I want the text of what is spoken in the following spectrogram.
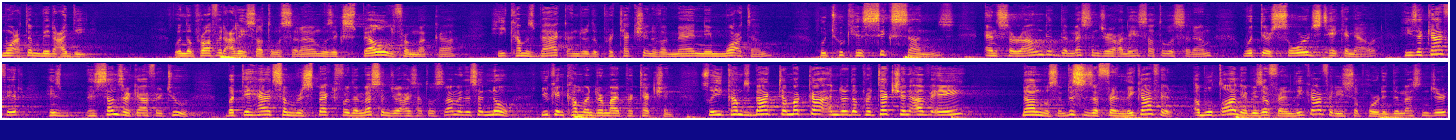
Mut'im bin Adi. When the Prophet ﷺ was expelled from Mecca, he comes back under the protection of a man named Mut'im who took his six sons and surrounded the Messenger ﷺ with their swords taken out. He's a kafir, his, his sons are kafir too. But they had some respect for the Messenger ﷺ and they said, No, you can come under my protection. So he comes back to Mecca under the protection of a non-Muslim. This is a friendly kafir. Abu Talib is a friendly kafir. He supported the messenger.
